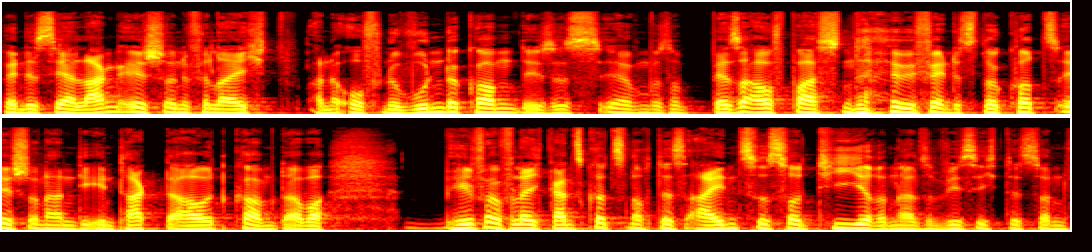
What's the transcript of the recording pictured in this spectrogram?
wenn es sehr lang ist und vielleicht an eine offene Wunde kommt, ist es, äh, muss man besser aufpassen, wie wenn es nur kurz ist und an die intakte Haut kommt. Aber hilft mir vielleicht ganz kurz noch das einzusortieren, also wie sich das dann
